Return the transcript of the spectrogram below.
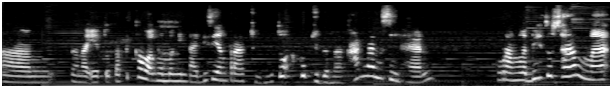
um, karena itu tapi kalau ngomongin tadi sih yang teracun itu aku juga makanan sih Han kurang lebih tuh sama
